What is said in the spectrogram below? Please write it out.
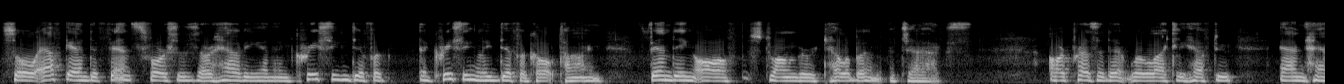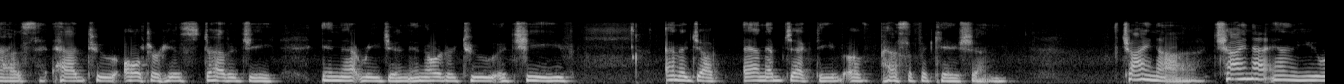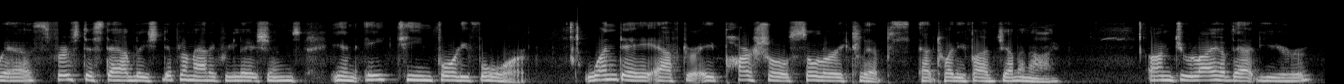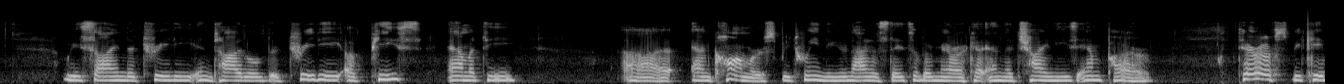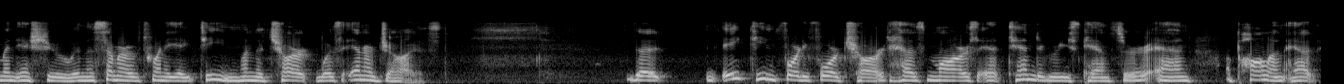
So, Afghan defense forces are having an increasing diffi- increasingly difficult time fending off stronger Taliban attacks. Our president will likely have to and has had to alter his strategy in that region in order to achieve an, adjust, an objective of pacification. China. China and the U.S. first established diplomatic relations in 1844, one day after a partial solar eclipse at 25 Gemini. On July of that year, we signed a treaty entitled the Treaty of Peace, Amity, uh, and Commerce between the United States of America and the Chinese Empire. Tariffs became an issue in the summer of 2018 when the chart was energized. The 1844 chart has Mars at 10 degrees Cancer and Apollon at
